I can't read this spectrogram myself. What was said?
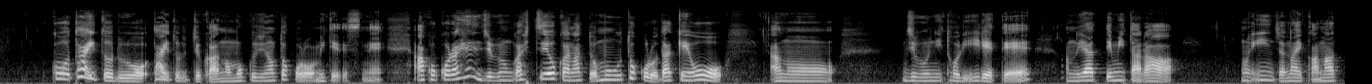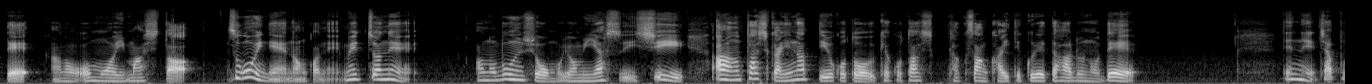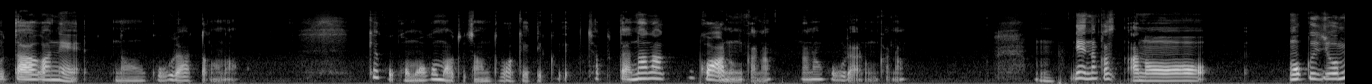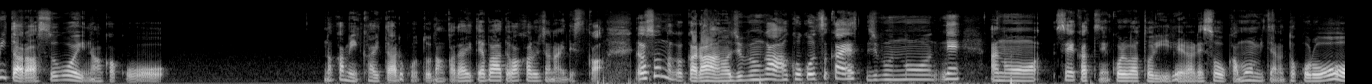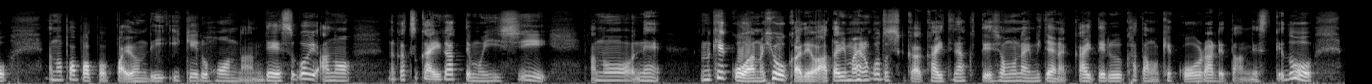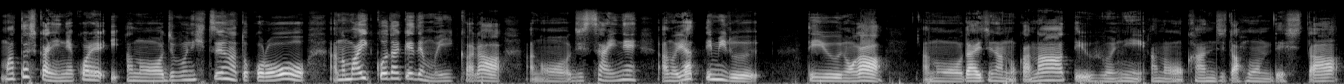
こうタイトルを、タイトルっていうかあの目次のところを見てですね、あ、ここら辺自分が必要かなって思うところだけを、あの、自分に取り入れて、あの、やってみたら、いいんじゃないかなって、あの、思いました。すごいね、なんかね、めっちゃね、あの、文章も読みやすいし、あの、確かになっていうことを結構たたくさん書いてくれてはるので、でね、チャプターがね、何個ぐらいあったかな。結構細々とちゃんと分けてくれ、チャプター7個あるんかな ?7 個ぐらいあるんかな？うん。で、なんか、あのー、目次を見たらすごいなんかこう、中身書いてあることなんか大体バーってわかるじゃないですか。だからその中から、あの自分が、ここ使え、自分のね、あの、生活にこれは取り入れられそうかも、みたいなところを、あの、パパパパ読んでいける本なんで、すごい、あの、なんか使い勝手もいいし、あのね、結構あの評価では当たり前のことしか書いてなくてしょうもないみたいな書いてる方も結構おられたんですけど、まあ確かにね、これ、あの、自分に必要なところを、あの、まあ一個だけでもいいから、あの、実際ね、あの、やってみるっていうのが、あの、大事なのかなっていうふうに、あの、感じた本でした。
